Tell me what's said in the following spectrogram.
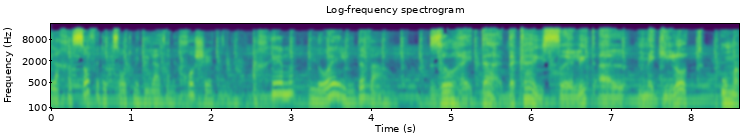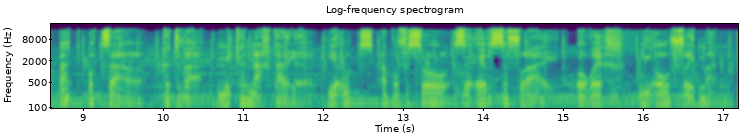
לחשוף את אוצרות מגילת הנחושת, אך הם לא העלו דבר. זו הייתה דקה ישראלית על מגילות ומפת אוצר. כתבה מיקה נחטיילר, ייעוץ הפרופסור זאב ספראי, עורך ליאור פרידמן.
